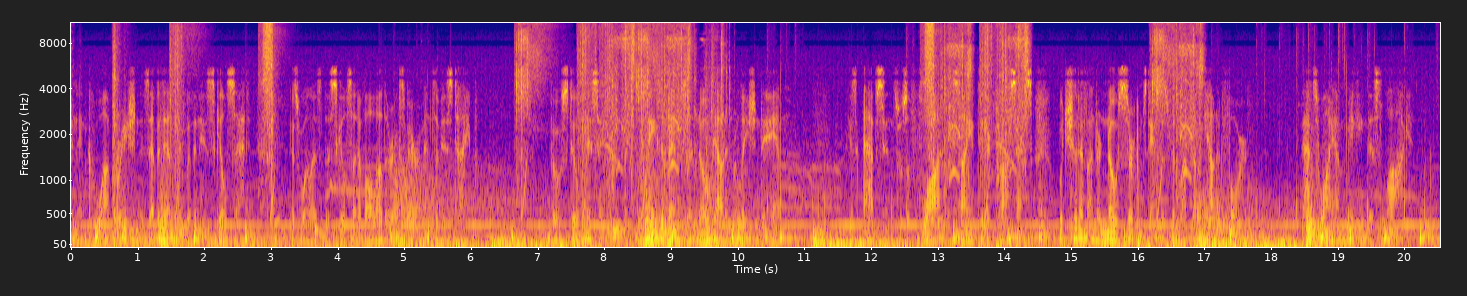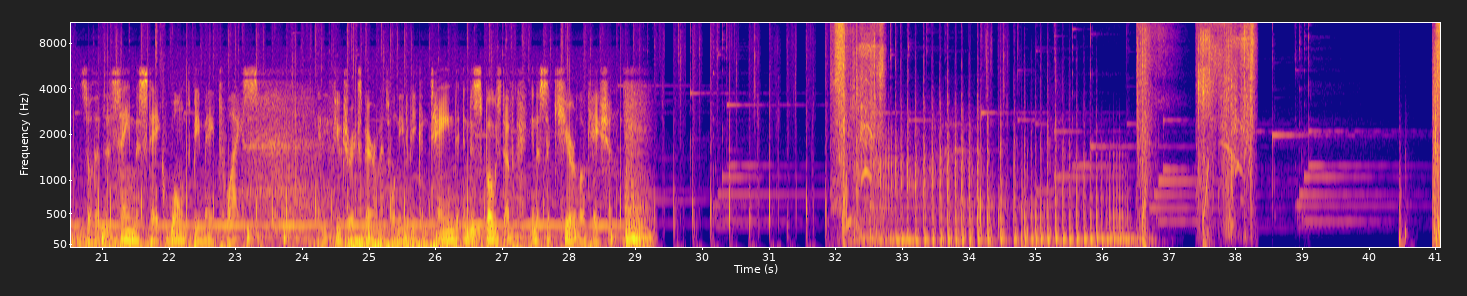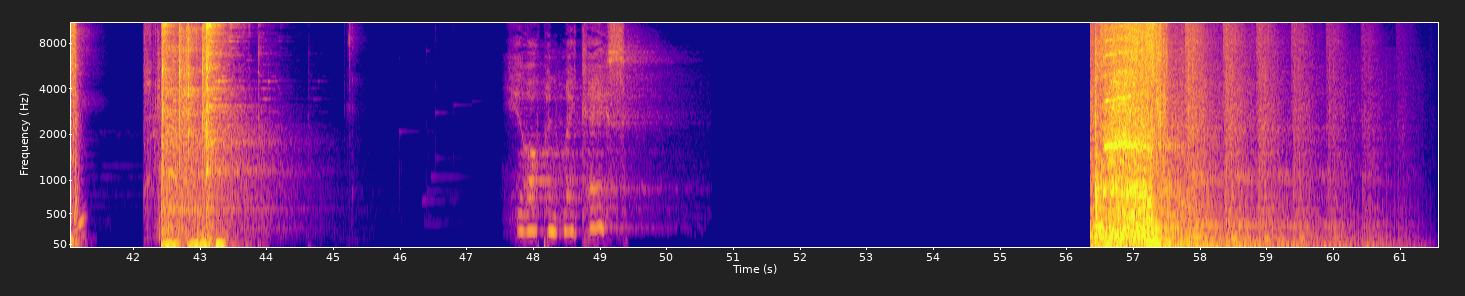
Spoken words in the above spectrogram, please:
and cooperation is evidently within his skill set, as well as the skill set of all other experiments of his type. Though still missing, today's events are no doubt in relation to him. His absence was a flaw in the scientific process, which should have under no circumstances been left unaccounted for. That's why I'm making this log, so that the same mistake won't be made twice. Any future experiments will need to be contained and disposed of in a secure location. My case.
